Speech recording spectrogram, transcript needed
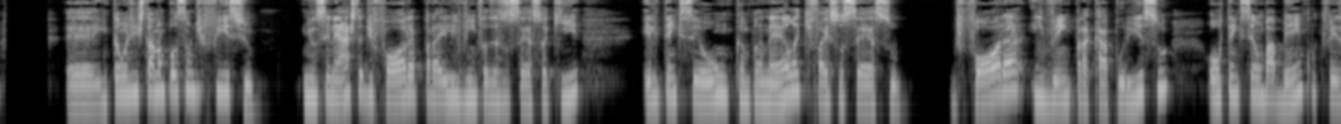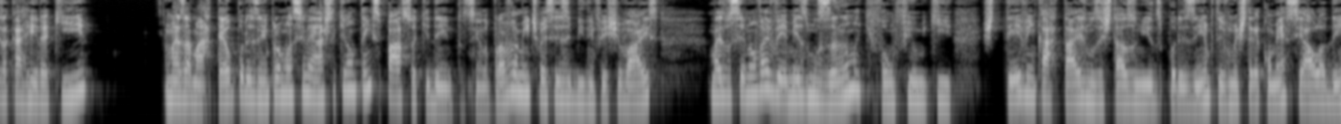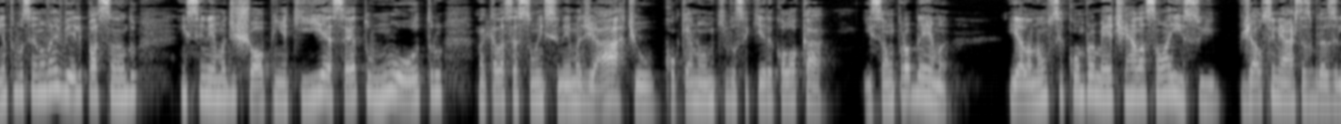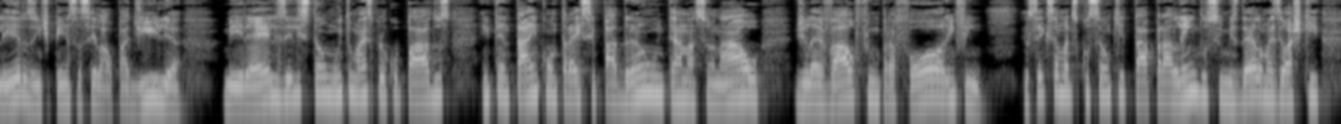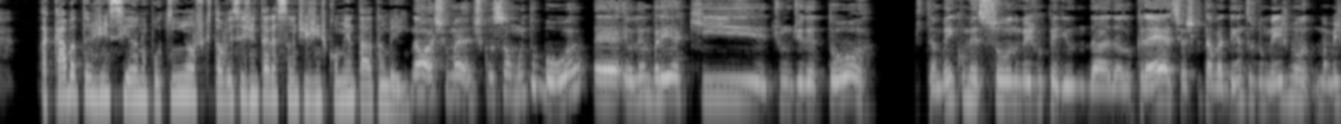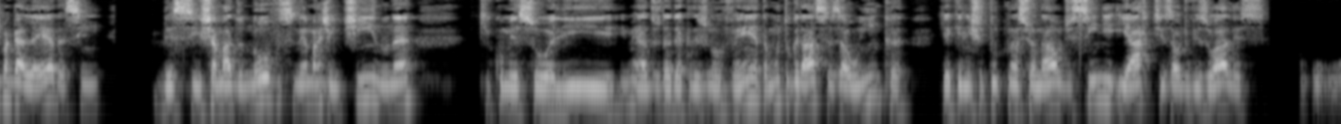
É, então a gente está numa posição difícil. E um cineasta de fora, para ele vir fazer sucesso aqui, ele tem que ser ou um campanela que faz sucesso de fora e vem para cá por isso, ou tem que ser um babenco que fez a carreira aqui. Mas a Martel, por exemplo, é uma cineasta que não tem espaço aqui dentro. Assim, ela provavelmente vai ser exibida em festivais, mas você não vai ver. Mesmo Zama, que foi um filme que esteve em cartaz nos Estados Unidos, por exemplo, teve uma estreia comercial lá dentro, você não vai ver ele passando em cinema de shopping aqui, exceto um ou outro naquelas sessões cinema de arte ou qualquer nome que você queira colocar. Isso é um problema. E ela não se compromete em relação a isso. E já os cineastas brasileiros, a gente pensa, sei lá, o Padilha, Meirelles, eles estão muito mais preocupados em tentar encontrar esse padrão internacional de levar o filme para fora, enfim. Eu sei que isso é uma discussão que está para além dos filmes dela, mas eu acho que acaba tangenciando um pouquinho, eu acho que talvez seja interessante a gente comentar também. Não, acho uma discussão muito boa. É, eu lembrei aqui de um diretor que também começou no mesmo período da, da Lucrécia, acho que estava dentro do mesmo, uma mesma galera, assim, desse chamado novo cinema argentino, né? Que começou ali em meados da década de 90, muito graças ao INCA, que é aquele Instituto Nacional de Cine e Artes Audiovisuais,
